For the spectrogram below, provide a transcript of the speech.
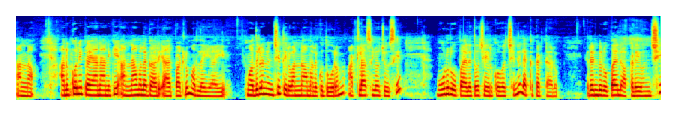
అన్న. అనుకోని ప్రయాణానికి అన్నామల గారి ఏర్పాట్లు మొదలయ్యాయి. మధుర నుంచి తిరువన్నామలకు దూరం అట్లాసులో చూసి మూడు రూపాయలతో చేరుకోవచ్చని లెక్క కట్టాడు. రెండు రూపాయలు అక్కడే ఉంచి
